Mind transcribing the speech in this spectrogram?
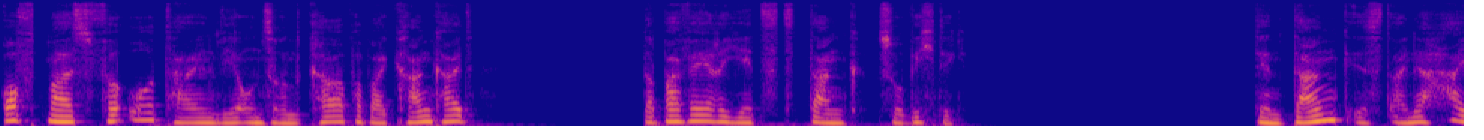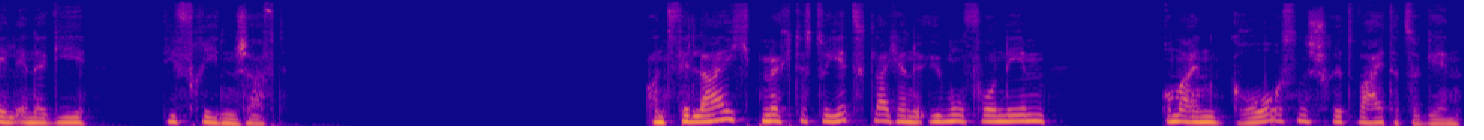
Oftmals verurteilen wir unseren Körper bei Krankheit, dabei wäre jetzt Dank so wichtig. Denn Dank ist eine Heilenergie, die Frieden schafft. Und vielleicht möchtest du jetzt gleich eine Übung vornehmen, um einen großen Schritt weiterzugehen.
